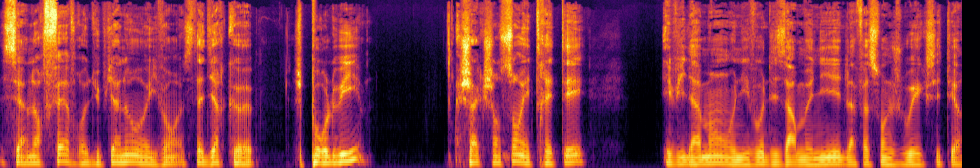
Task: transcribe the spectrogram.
c'est un orfèvre du piano, Yvan. C'est-à-dire que pour lui, chaque chanson est traitée évidemment au niveau des harmonies, de la façon de jouer, etc.,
